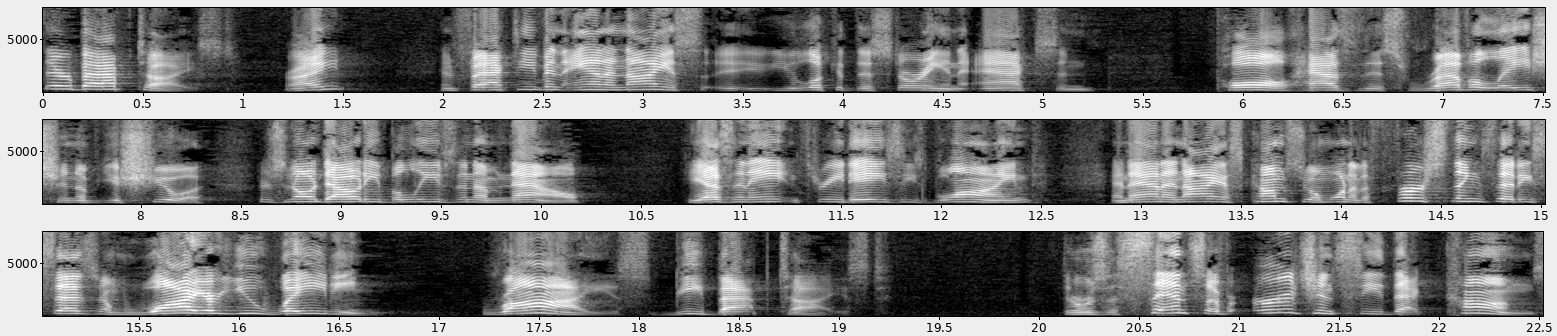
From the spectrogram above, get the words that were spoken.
They're baptized right? In fact, even Ananias, uh, you look at this story in Acts, and Paul has this revelation of Yeshua. There's no doubt he believes in him now. He hasn't ate in three days, he's blind. And Ananias comes to him. One of the first things that he says to him, Why are you waiting? Rise, be baptized. There was a sense of urgency that comes.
